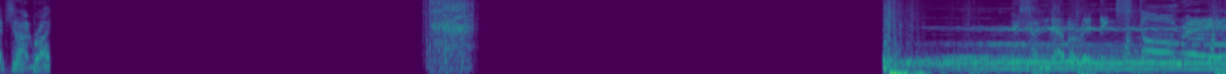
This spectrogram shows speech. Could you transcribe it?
That's not right. It's a never-ending story!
